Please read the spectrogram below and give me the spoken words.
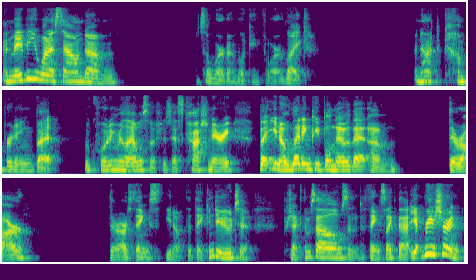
And maybe you want to sound um what's the word I'm looking for? Like not comforting, but quoting reliable sources as cautionary, but you know, letting people know that um there are there are things, you know, that they can do to protect themselves and things like that. Yeah, reassuring.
